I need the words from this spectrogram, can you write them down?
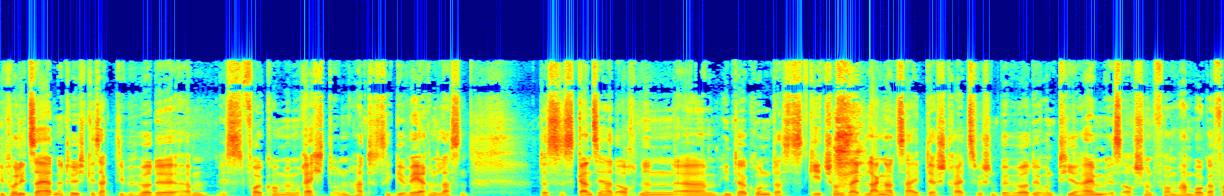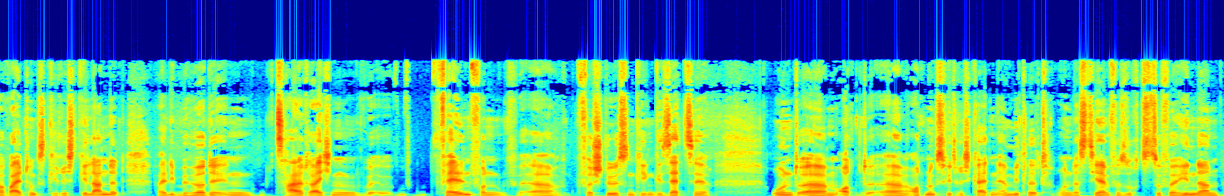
Die Polizei hat natürlich gesagt, die Behörde ähm, ist vollkommen im Recht und hat sie gewähren lassen. Das Ganze hat auch einen ähm, Hintergrund, das geht schon seit langer Zeit. Der Streit zwischen Behörde und Tierheim ist auch schon vom Hamburger Verwaltungsgericht gelandet, weil die Behörde in zahlreichen äh, Fällen von äh, Verstößen gegen Gesetze und ähm, Ord, äh, Ordnungswidrigkeiten ermittelt und das Tierheim versucht es zu verhindern,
